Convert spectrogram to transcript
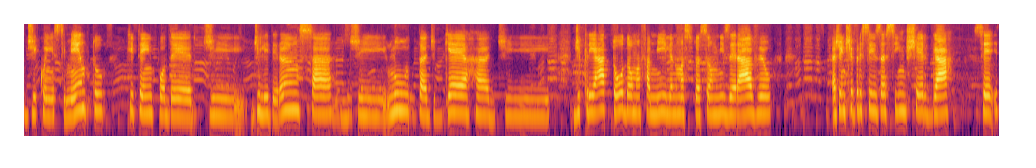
de conhecimento, que têm poder de, de liderança, de luta, de guerra, de de criar toda uma família numa situação miserável. A gente precisa se enxergar, se,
